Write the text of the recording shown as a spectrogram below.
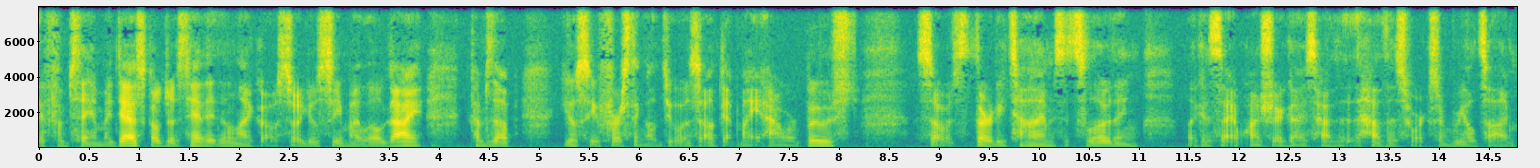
if I'm staying at my desk, I'll just hit it and let go. So you'll see my little guy comes up. You'll see first thing I'll do is I'll get my hour boost. So it's 30 times. It's loading. Like I said, I want to show you guys how the, how this works in real time.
